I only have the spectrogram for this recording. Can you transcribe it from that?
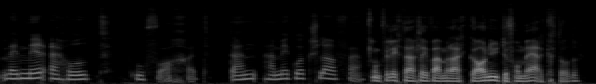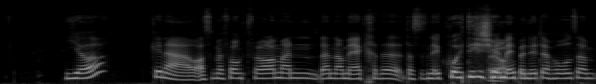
wenn wir erholt aufwachen. Dann haben wir gut geschlafen. Und vielleicht auch ein bisschen, wenn man eigentlich gar nichts davon merkt, oder? Ja, Genau, also man fängt vor allem an, dann an merken, dass es nicht gut ist, ja. wenn man eben nicht erholsam,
